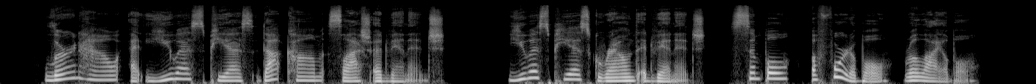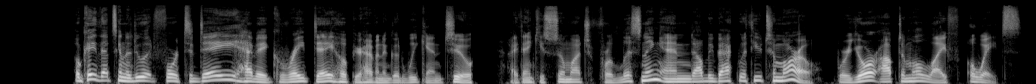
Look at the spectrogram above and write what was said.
Learn how at USPS.com/slash advantage. USPS Ground Advantage. Simple, affordable, reliable. Okay, that's going to do it for today. Have a great day. Hope you're having a good weekend too. I thank you so much for listening, and I'll be back with you tomorrow, where your optimal life awaits.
